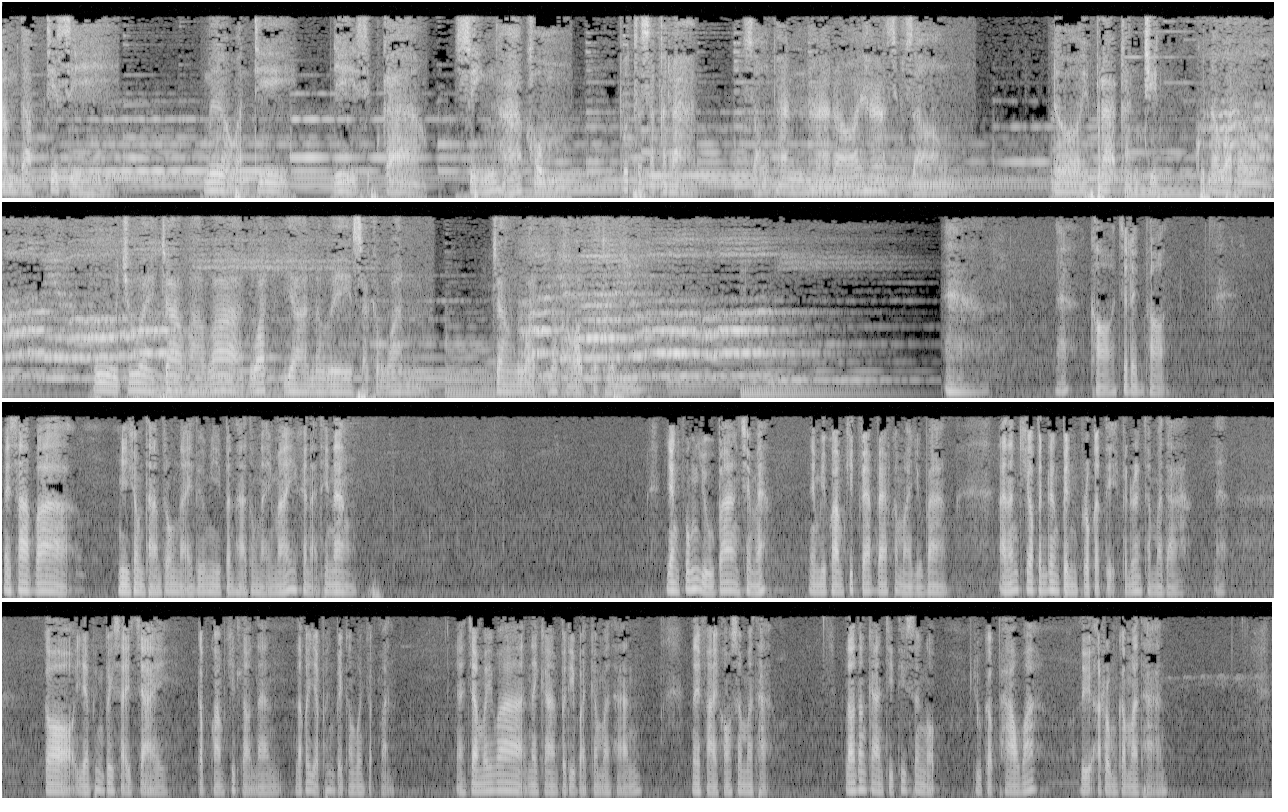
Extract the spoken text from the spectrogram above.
ลำดับที่สี่เมื่อวันที่ 29 สิงหาคม พุทธศักราช 2552 โดยพระคันชิตคุณวโร ผู้ช่วยเจ้าอาวาสวัดยาณเวศกวัน จังหวัดนครปฐม อเจริญพรไม่ทราบว่ามีคำถามตรงไหน หรือมีปัญหาตรงไหนไหมขณะที่นั่ง ยังฟุ้งอยู่บ้างใช่ไหมยังมีความคิดแวบๆเข้ามาอยู่บ้าง อันนั้นก็เป็นเรื่องเป็นปกติเป็นเรื่องธรรมดานะก็อย่าเพิ่งไปใส่ใจกับความคิดเหล่านั้น แล้วก็อย่าเพิ่งไปกังวลกับมันจำไว้ว่าในการปฏิบัติกรรมฐานในฝ่ายของสมถะ เราต้องการจิตที่สงบ อยู่กับภาวะ หรืออารมณ์กรรมฐาน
